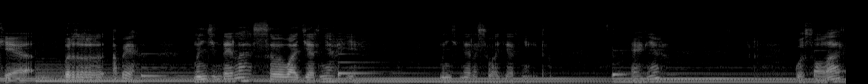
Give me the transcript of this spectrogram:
kayak ber apa ya mencintailah sewajarnya ya. Mencintailah sewajarnya gitu. Akhirnya gue sholat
